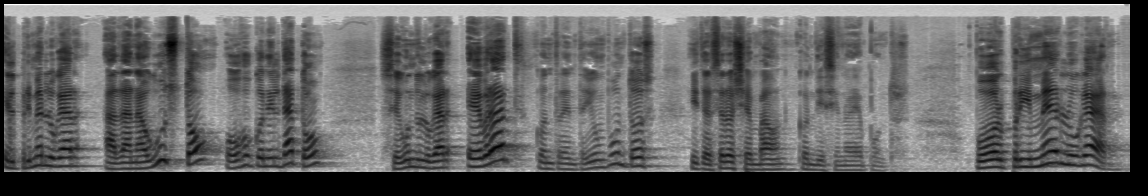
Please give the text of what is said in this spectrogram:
El primer lugar, Adán Augusto, ojo con el dato. Segundo lugar, Ebrard con 31 puntos. Y tercero, Sheinbaum con 19 puntos. Por primer lugar,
